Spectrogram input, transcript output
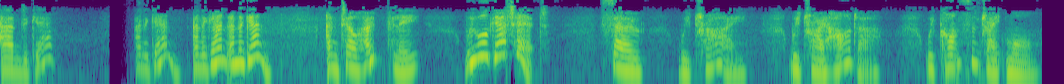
and again and again and again and again until hopefully we will get it. So we try. We try harder. We concentrate more.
